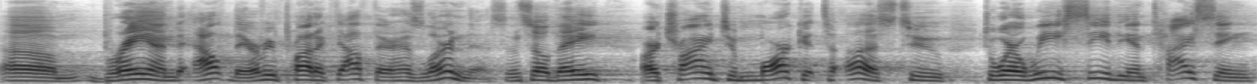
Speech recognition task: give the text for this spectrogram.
um, brand out there, every product out there has learned this. And so they are trying to market to us to, to where we see the enticing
